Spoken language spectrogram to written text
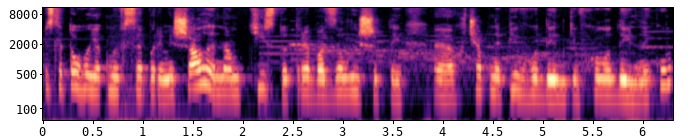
Після того, як ми все перемішали, нам тісто треба залишити е, хоча б на півгодинки в холодильнику,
